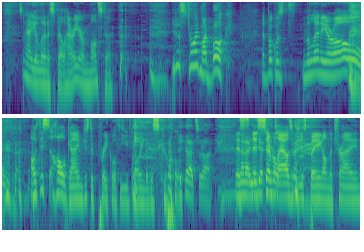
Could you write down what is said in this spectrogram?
That's not how you learn a spell, Harry. You're a monster. You destroyed my book. That book was millennia old. oh, is this whole game just a prequel to you going to the school? Yeah, that's right. There's, No, no, there's get- several hours of you just being on the train.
